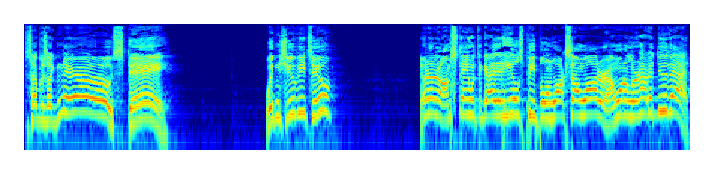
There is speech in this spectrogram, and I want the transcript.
Disciples are like, No, stay. Wouldn't you be too? No, no, no. I'm staying with the guy that heals people and walks on water. I want to learn how to do that.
